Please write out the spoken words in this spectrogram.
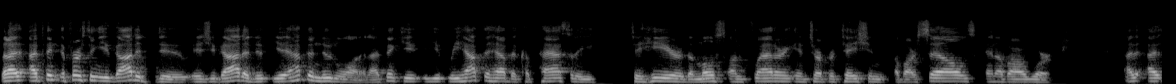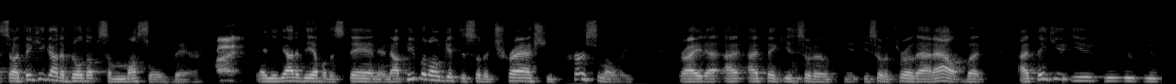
But I, I think the first thing you got to do is you got to do you have to noodle on it. I think you, you we have to have the capacity to hear the most unflattering interpretation of ourselves and of our work. I, I, so I think you got to build up some muscles there, right? And you got to be able to stand there. Now, people don't get to sort of trash you personally, right? I, I think you sort of you, you sort of throw that out, but I think you you you you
